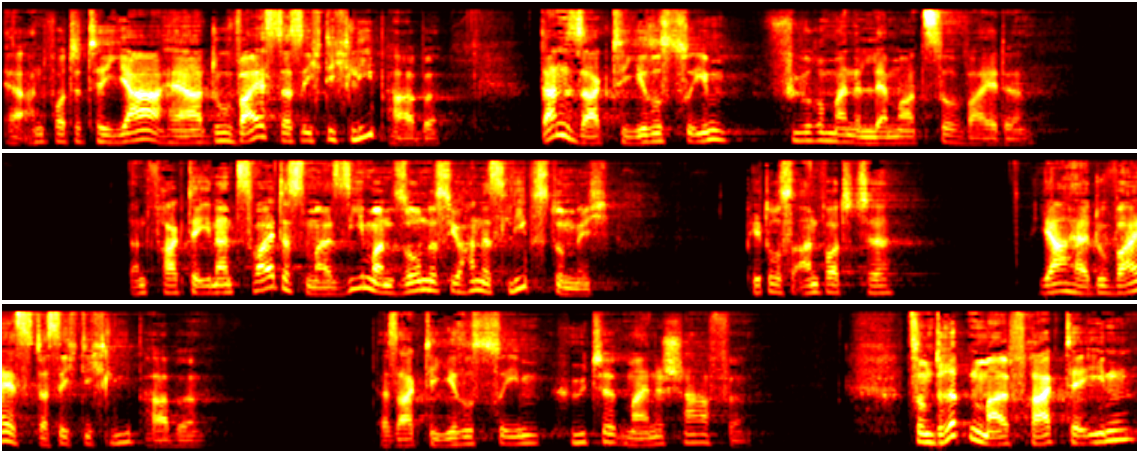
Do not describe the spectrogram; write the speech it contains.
Er antwortete, ja, Herr, du weißt, dass ich dich lieb habe. Dann sagte Jesus zu ihm, führe meine Lämmer zur Weide. Dann fragte er ihn ein zweites Mal, Simon, Sohn des Johannes, liebst du mich? Petrus antwortete, ja, Herr, du weißt, dass ich dich lieb habe. Da sagte Jesus zu ihm, hüte meine Schafe. Zum dritten Mal fragte er ihn,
